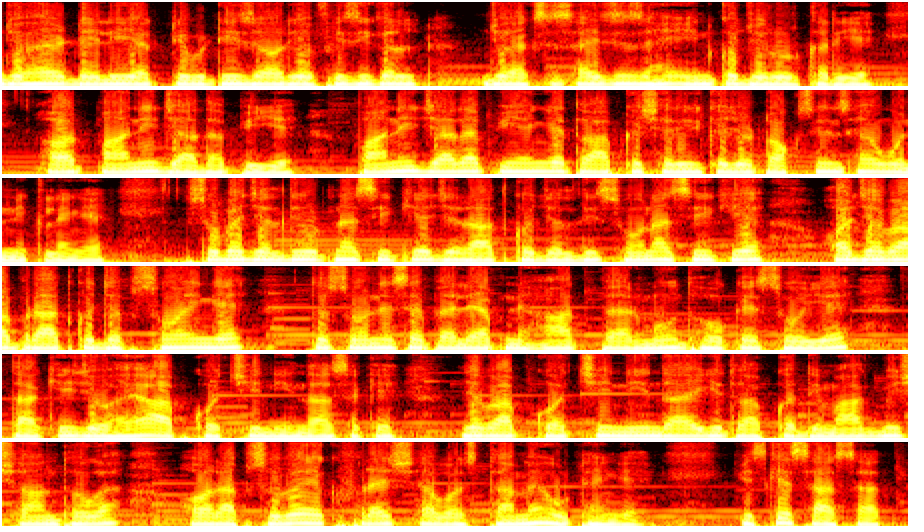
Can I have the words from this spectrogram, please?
जो है डेली एक्टिविटीज़ और ये फ़िज़िकल जो एक्सरसाइजेज हैं, इनको ज़रूर करिए और पानी ज़्यादा पिए। पानी ज़्यादा पियेंगे तो आपके शरीर के जो टॉक्सिन्स हैं वो निकलेंगे। सुबह जल्दी उठना सीखिए रात को जल्दी सोना सीखिए और जब आप रात को जब सोएँगे तो सोने से पहले अपने हाथ, पैर, मुँह धो के सोइए ताकि जो है आपको अच्छी नींद आ सके। जब आपको अच्छी नींद आएगी तो आपका दिमाग भी शांत होगा और आप सुबह एक फ्रेश अवस्था में उठेंगे। इसके साथ साथ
